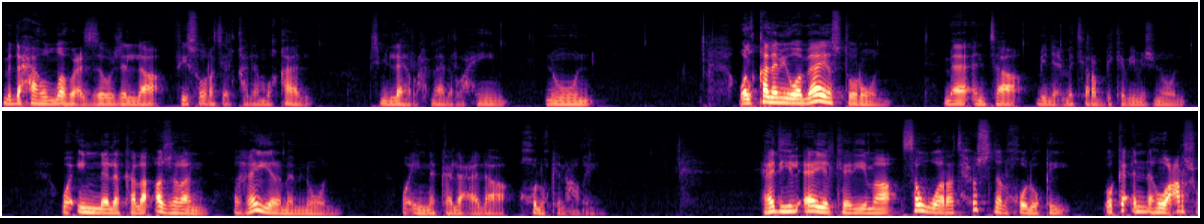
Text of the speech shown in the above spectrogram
مدحه الله عز وجل في سورة القلم وقال بسم الله الرحمن الرحيم. نون والقلم وما يسطرون ما أنت بنعمة ربك بمجنون. وإن لك لأجرا غير ممنون. وإنك لعلى خلق عظيم. هذه الآية الكريمة صورت حسن الخلق وكأنه عرش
